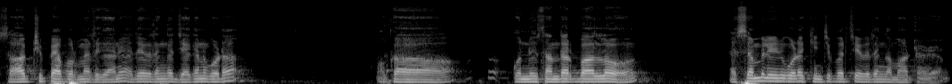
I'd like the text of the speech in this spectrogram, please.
సాక్షి పేపర్ మీద కానీ అదేవిధంగా జగన్ కూడా ఒక కొన్ని సందర్భాల్లో అసెంబ్లీని కూడా కించపరిచే విధంగా మాట్లాడాడు.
